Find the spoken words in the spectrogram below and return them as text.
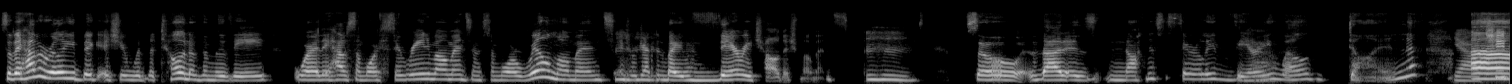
So they have a really big issue with the tone of the movie, where they have some more serene moments and some more real moments interjected by very childish moments. hmm So that is not necessarily very Yeah. well done. Yeah. Um, cheap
